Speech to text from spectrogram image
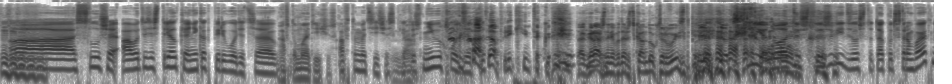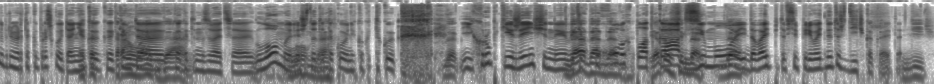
А, слушай, а вот эти стрелки, они как переводятся? Автоматически. Автоматически. Да. То есть не выходят. Да, прикинь, такой. Так, граждане, подождите, кондуктор выйдет, перейдет. Не, ну а ты, же видел, что так вот в трамваях, например, так и происходит. Они каким-то, как это называется, лом или что-то такое, у них какой-то такой... И хрупкие женщины в этих пуховых платках зимой, и давай это все переводить. Ну это ж дичь какая-то. Дичь.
